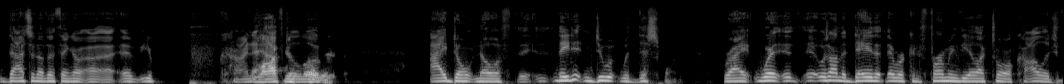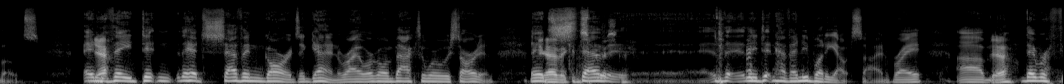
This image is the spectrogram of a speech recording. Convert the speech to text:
that's another thing uh, uh, uh you kind of have to look i don't know if they, they, didn't do it with this one right? Where it, it, was on the day that they were confirming the electoral college votes and yeah. they didn't they had seven guards again right? We're going back to where we started. They had yeah, seven they, they, didn't have anybody outside, right? Um, yeah. They ref-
